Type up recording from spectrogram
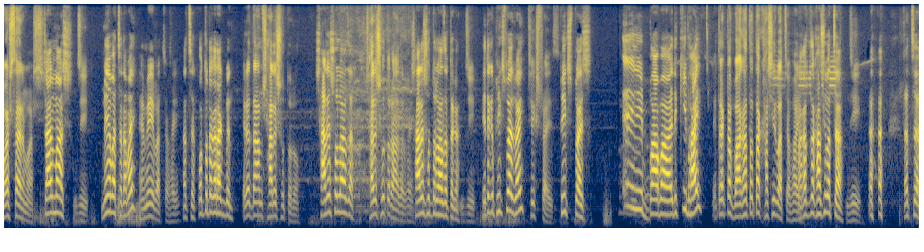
বয়স চার মাস। চার মাস? জি। মেয়ে বাচ্চা না ভাই? হ্যাঁ মেয়ে বাচ্চা ভাই। আচ্ছা কত টাকা রাখবেন? এটার দাম সাড়ে সতেরো। সাড়ে ষোলো হাজার? সাড়ে সতেরো হাজার ভাই। সাড়ে সতেরো হাজার টাকা। জি। এটাকে ফিক্স প্রাইস ভাই? ফিক্স প্রাইস ফিক্স প্রাইস এই রে বাবা এটা কি ভাই? এটা একটা বাঘাততা খাসির বাচ্চা ভাই। বাগাতটা খাসি বাচ্চা? জি। আচ্ছা।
